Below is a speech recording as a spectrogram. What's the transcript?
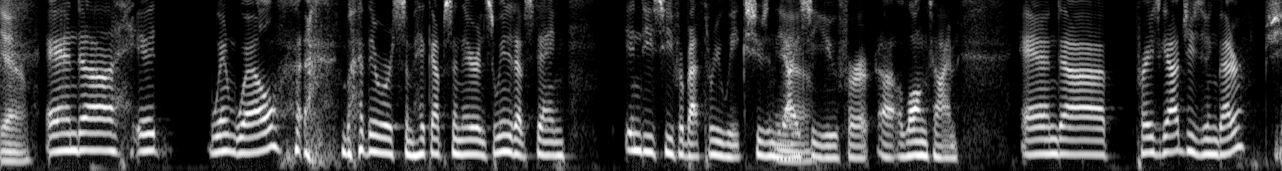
Yeah. and uh, it went well, but there were some hiccups in there, and so we ended up staying in DC for about three weeks. She was in the Yeah. ICU for uh, a long time, and uh, praise God, she's doing better. She's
